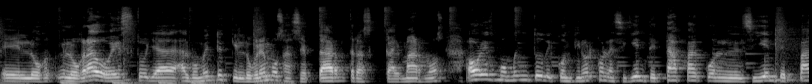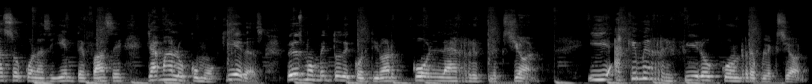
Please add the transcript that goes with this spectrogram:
eh, logrado esto, ya al momento en que logremos aceptar tras calmarnos, ahora es momento de continuar con la siguiente etapa, con el siguiente paso, con la siguiente fase, llámalo como quieras, pero es momento de continuar con la reflexión. ¿Y a qué me refiero con reflexión?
